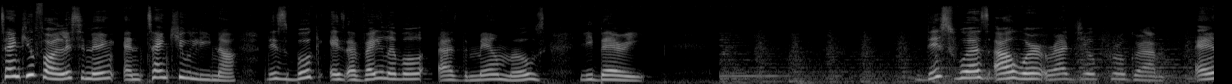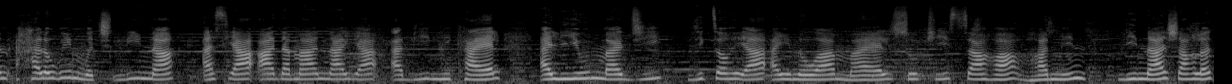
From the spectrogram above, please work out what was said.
Thank you for listening and thank you, Lina. This book is available at the mail Mermoz Library. This was our radio program and Halloween with Lina, Asia, Adama, Naya, Abi, Mikael, Alioun, Maji, Victoria, Ainoa, Mael, Soki, Sarah, Ramin, Lina, Charlotte,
